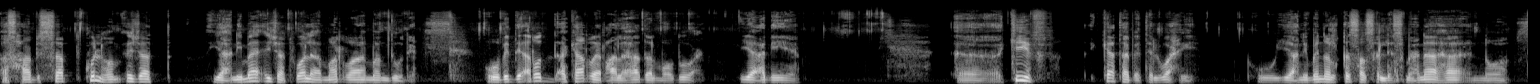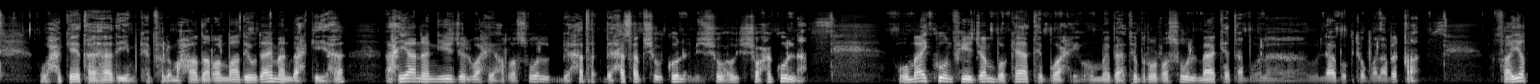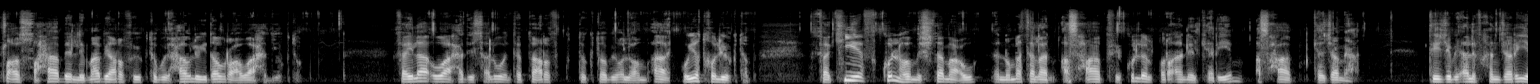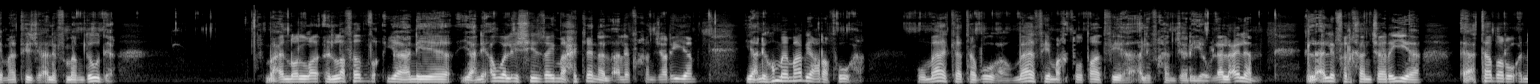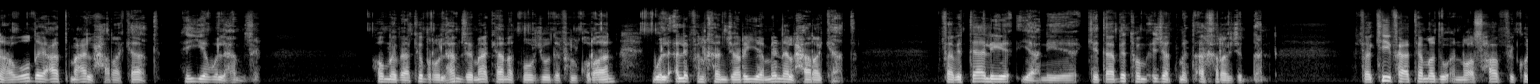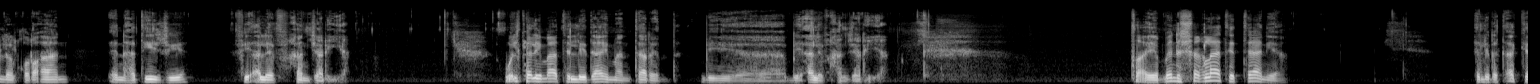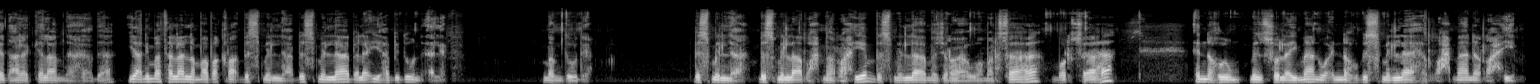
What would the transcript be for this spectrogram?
أصحاب السبت كلهم إجت يعني ما إجت ولا مرة ممدودة. وبدي أرد أكرر على هذا الموضوع. يعني آه، كيف كتبت الوحي؟ ويعني من القصص اللي سمعناها إنه وحكيتها هذه يمكن في المحاضرة الماضية ودائما بحكيها. أحيانا يجي الوحي على الرسول بحسب شو يكون شو شو حكوا لنا. وما يكون في جنبه كاتب وحي هم بيعتبروا الرسول ما كتب ولا ولا بكتب ولا بقرأ. فيطلعوا الصحابة اللي ما بيعرفوا يكتبوا يحاولوا يدوروا على واحد يكتب. فيلاقوا واحد يسألوه أنت بتعرف تكتب؟ يقول لهم آه ويدخل يكتب. فكيف كلهم اجتمعوا إنه مثلا أصحاب في كل القرآن الكريم أصحاب كجمع؟ تيجي بألف خنجرية ما تيجي ألف ممدودة. مع إنه اللفظ يعني يعني أول شيء زي ما حكينا الألف خنجرية يعني هم ما بيعرفوها وما كتبوها وما في مخطوطات فيها ألف خنجرية. وللعلم الألف الخنجرية اعتبروا إنها وضعت مع الحركات هي والهمزة. هم بيعتبروا الهمزة ما كانت موجودة في القرآن والألف الخنجرية من الحركات. فبالتالي يعني كتابتهم إجت متأخرة جدا. فكيف اعتمدوا أنه أصحاب في كل القرآن إنها تيجي في ألف خنجرية؟ والكلمات اللي دائما ترد بألف خنجرية. طيب من الشغلات الثانية اللي بتأكد على كلامنا هذا. يعني مثلا لما بقرأ بسم الله بسم الله بلاقيها بدون ألف ممدودة. بسم الله بسم الله الرحمن الرحيم بسم الله مجراها ومرساها مرساها إنه من سليمان وإنه بسم الله الرحمن الرحيم.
